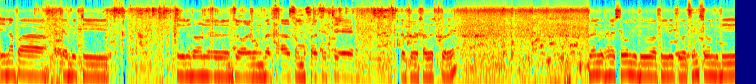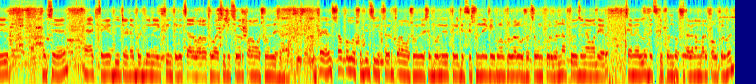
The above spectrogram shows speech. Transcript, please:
এই নাপা ট্যাবলেটটি বিভিন্ন ধরনের জ্বর এবং ব্যথার সমস্যার ক্ষেত্রে ডক্টর সাজেস্ট করে। ফ্রেন্ডস এখানে সেবন বিধি আপনি দেখতে পাচ্ছেন। সেবন বিধি হচ্ছে এক থেকে দুইটা ট্যাবলেট দৈনিক, তিন থেকে চারবার অথবা চিকিৎসকের পরামর্শ অনুযায়ী সেবন। ফ্রেন্ডস সকল ওষুধই চিকিৎসকের পরামর্শ অনুযায়ী সেবন। নিজের থেকে ডিসিশন নিয়ে কেউ কোনো প্রকার ওষুধ সেবন করবেন না। প্রয়োজনে আমাদের চ্যানেল ডিসক্রিপশন বক্সে থাকা নাম্বারে কল করবেন।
